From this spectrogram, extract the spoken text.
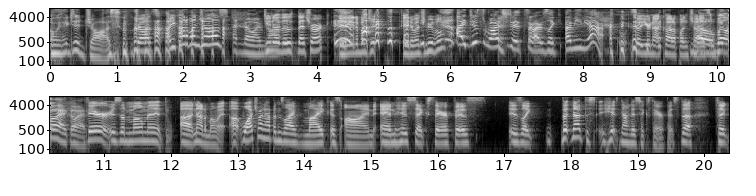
Oh, I think you said Jaws. Jaws? Are you caught up on Jaws? no, I'm. Do you know the, that shark? It ate a bunch of ate a bunch of people. I just watched it, so I was like, I mean, yeah. So you're not caught up on Jaws. No, but go ahead, go ahead. There is a moment, uh, not a moment. Uh, watch what happens live. Mike is on, and his sex therapist is like the, not this his not his sex therapist. The the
